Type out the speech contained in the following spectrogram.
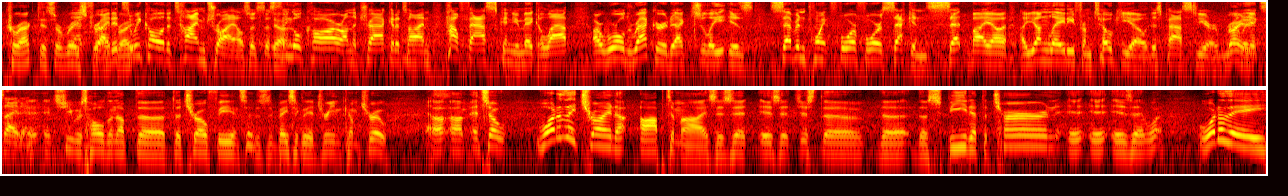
correct, it's a race That's track, right, it's, we call it a time trial. So it's a Yeah. single car on the track at a time. How fast can you make a lap? Our world record actually is 7.44 seconds, set by a, a young lady from Tokyo this past year. Really Right, exciting. And, and she was holding up the, the trophy and said this is basically a dream come true. Yes. Uh, um, and so, what are they trying to optimize? Is it is it just the the, the speed at the turn? I- i- Is it what? What are they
